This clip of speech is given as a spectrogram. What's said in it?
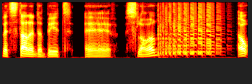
Let's start it a bit uh, slower. Oh.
